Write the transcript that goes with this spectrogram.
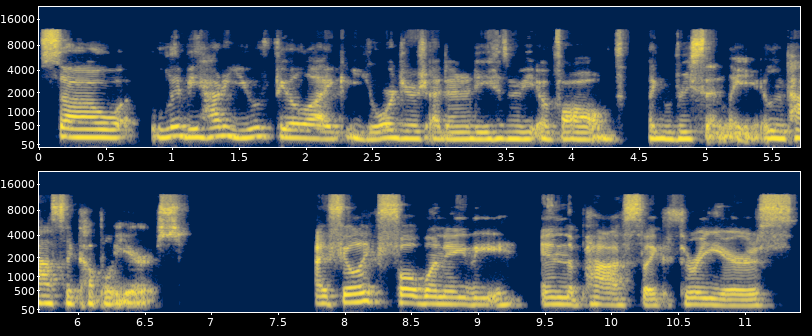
So, Libby, how do you feel like your Jewish identity has maybe evolved like recently in the past like couple of years? I feel like full 180 in the past like three years.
